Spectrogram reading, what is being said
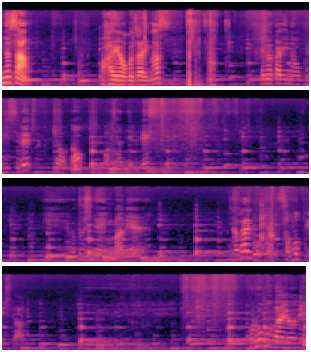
皆さんおはようございます。ヤドカリのお送りする今日のおチャンネルです、えー、私ね今ね長いことサボってきた、えー、衣替えをねや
